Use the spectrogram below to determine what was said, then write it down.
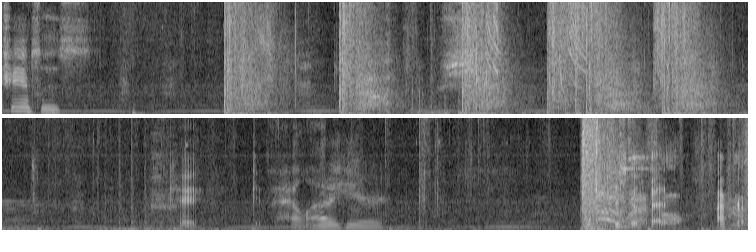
Chances. Okay. Get the hell out of here. This goes bad. I forgot.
